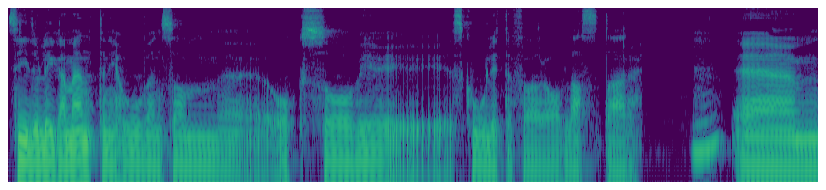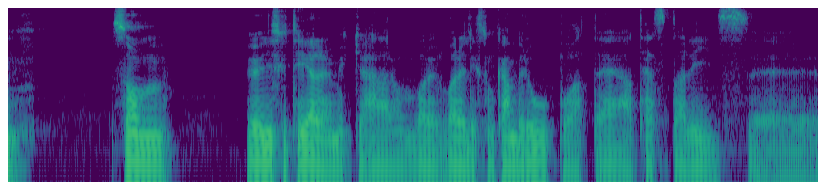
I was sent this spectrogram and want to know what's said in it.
sidoligamenten i hoven som eh, också vi skor lite för avlastar. Mm. Ehm, som vi det mycket här om vad det, vad det liksom kan bero på att det är att hästar rids eh,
